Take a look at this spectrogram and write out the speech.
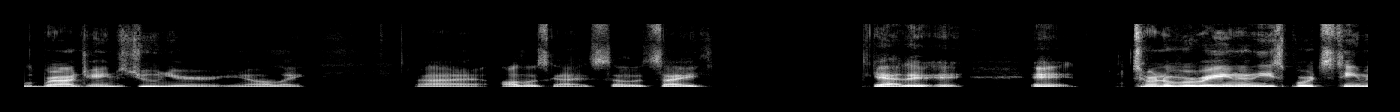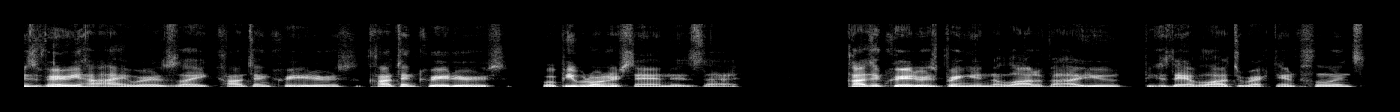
LeBron James Jr., you know, like uh all those guys. So it's like yeah, they, it, it turnover rate in an esports team is very high. Whereas like content creators, content creators, what people don't understand is that content creators bring in a lot of value because they have a lot of direct influence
